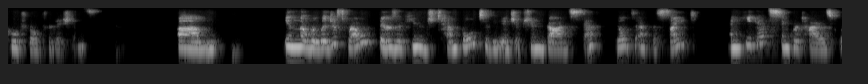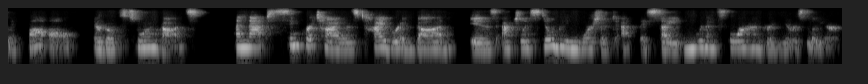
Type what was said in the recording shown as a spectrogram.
cultural traditions. Um, in the religious realm, there's a huge temple to the Egyptian god Seth built at the site, and he gets syncretized with Baal. They're both storm gods. And that syncretized hybrid god is actually still being worshipped at this site more than 400 years later.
